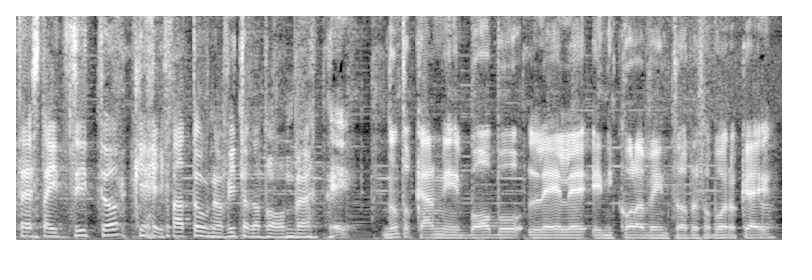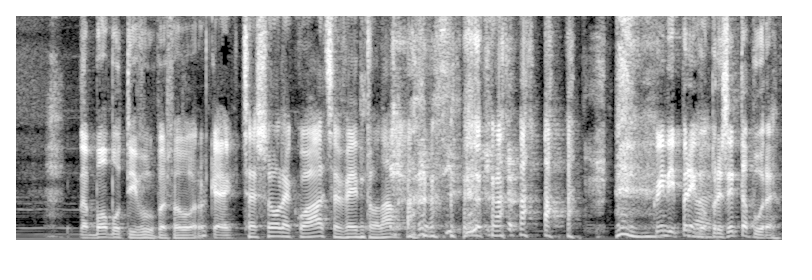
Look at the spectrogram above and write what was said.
Te stai zitto che hai fatto una vita da bombe. Ehi, non toccarmi Bobo, Lele e Nicola Ventola, per favore, ok? Da Bobo TV, per favore, ok? C'è sole qua, c'è vento là. Quindi prego, Dai. presenta pure.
